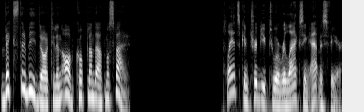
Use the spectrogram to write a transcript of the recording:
Växter bidrar till en avkopplande atmosfär. Plants contribute to a relaxing atmosphere.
